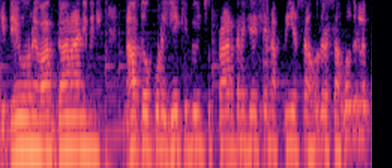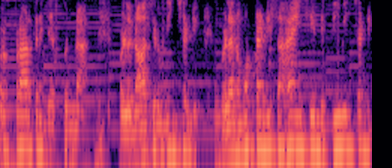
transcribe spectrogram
ఈ దేవుని వాగ్దానాన్ని విని నాతో కూడా ఏకీభవించి ప్రార్థన చేసే నా ప్రియ సహోదర సహోదరుల కొరకు ప్రార్థన చేస్తున్నా. వీళ్ళను ఆశీర్వదించండి. వీళ్ళను ముట్టండి సహాయం చేయండి దీవించండి.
